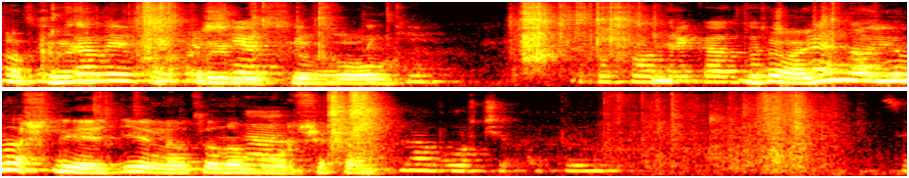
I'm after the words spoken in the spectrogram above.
Взяли ці прищепки такі То, що Андрійка до Да, они, на- чіпетою. они нашли отдельно вот за Да. наборчиком. Наборчик купили. Це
